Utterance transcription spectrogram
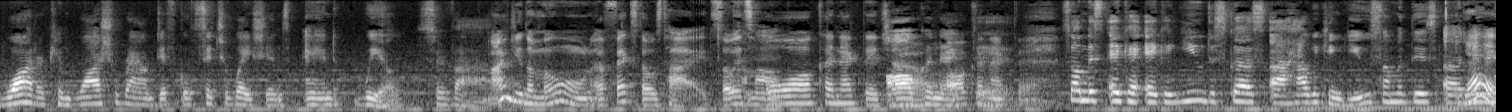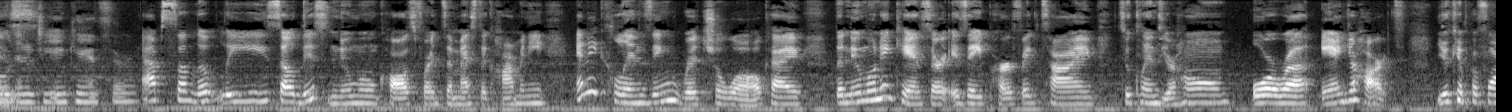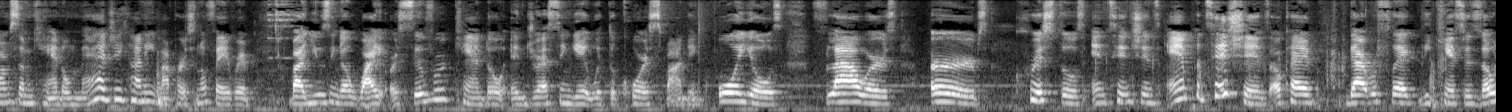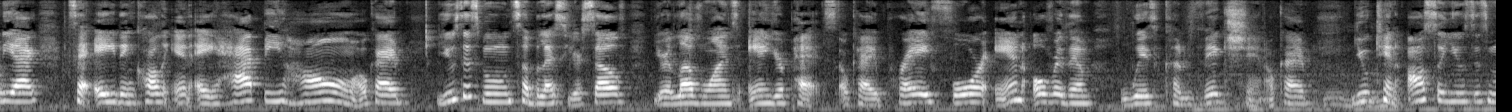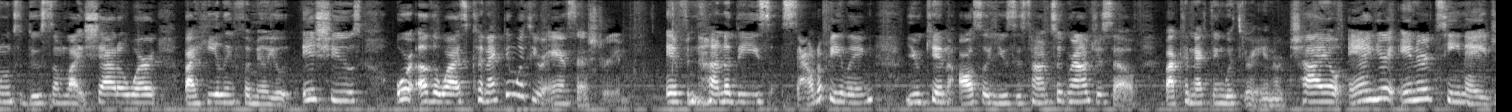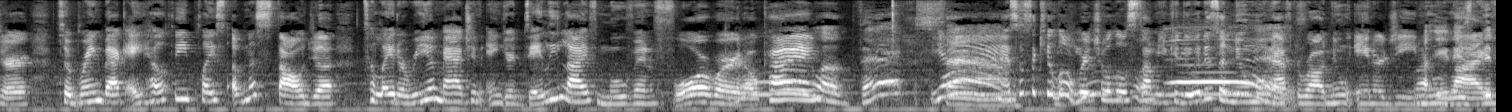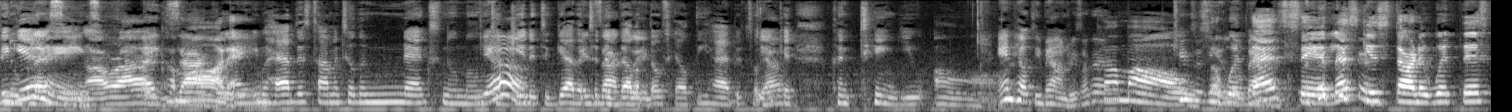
Water can wash around difficult situations and will survive. Mind you, the moon affects those tides, so it's all connected. All child. connected. All connected. So, Miss AKA, can you discuss uh, how we can use some of this uh, new moon energy in Cancer? Absolutely. So this new moon calls for domestic harmony and a cleansing ritual, okay? The new moon in Cancer is a perfect time to cleanse your home, aura, and your heart. You can perform some candle magic, honey, my personal favorite, by using a white or silver candle and dressing it with the corresponding oils, flowers, herbs, crystals, intentions, and petitions, okay, that reflect the Cancer zodiac to aid in calling in a happy home, okay? Use this moon to bless yourself, your loved ones, and your pets, okay? Pray for and over them with conviction, okay? You can also use this moon to do some light shadow work by healing familial issues or otherwise connecting with your ancestry. If none of these sound appealing, you can also use this time to ground yourself by connecting with your inner child and your inner teenager to bring back a healthy place of nostalgia to later reimagine in your daily life moving forward, okay? Oh, well, that Yeah, sounds so it's a cute little ritual, little beautiful. something you can do. It is a new moon after all, new energy, Right, new it life, the new blessings. All right, come on, and you have this time until the next new moon Yeah, to get it together to develop those healthy habits so Yeah. you can continue on. and healthy boundaries, okay? Come on. So with that said, let's get started with this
